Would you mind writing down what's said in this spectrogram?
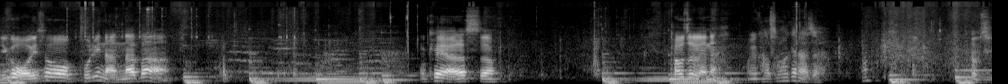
이거 어디서 불이 났나 봐. 오케이, 알았어. 가보자, 레나. 우리 가서 확인하자. 어? 가보자.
